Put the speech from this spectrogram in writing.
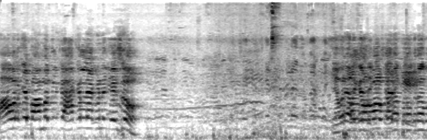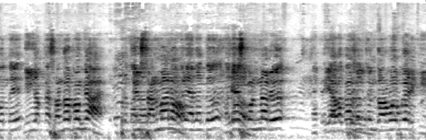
పావులకి బామ్మతులకి ఆకలి లేకుండా చేసావు. ప్రోగ్రామ్ ఉంది. ఈ యొక్క సందర్భంగా సన్మానం. చేసుకుంటున్నారు. ఈ అవకాశం ఇచ్చిన దొరబాబు గారికి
